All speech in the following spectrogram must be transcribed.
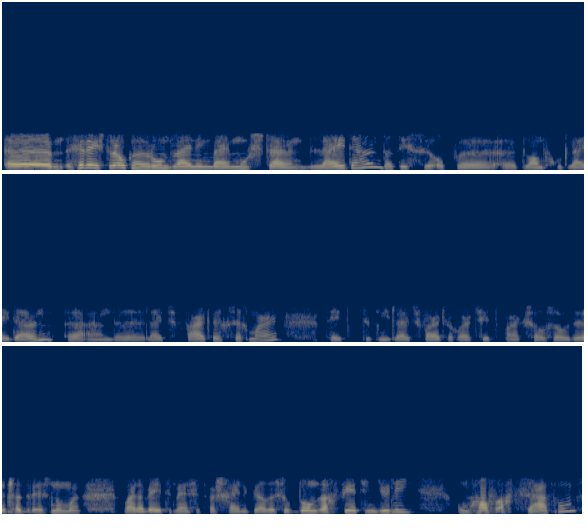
Uh, verder is er ook een rondleiding bij Moestuin Leiduin. Dat is uh, op uh, het landgoed Leiduin, uh, aan de Leidse Vaartweg, zeg maar. Het heet natuurlijk niet Leidse Vaartweg waar het zit, maar ik zal zo de, het adres noemen. Maar dan weten mensen het waarschijnlijk wel. Dus op donderdag 14 juli om half acht s avonds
